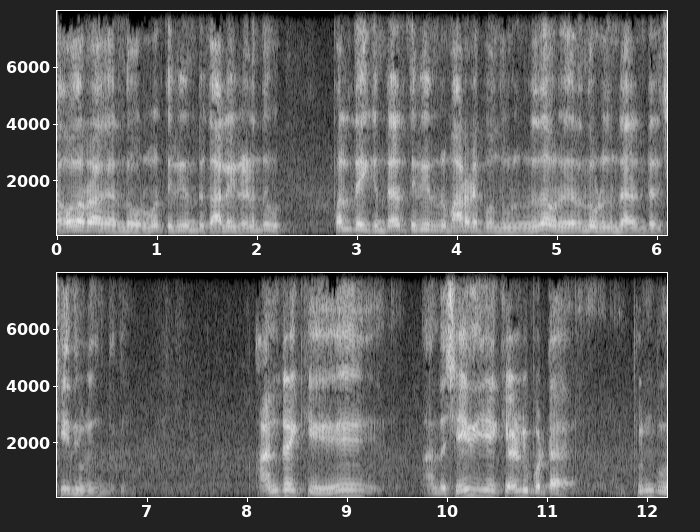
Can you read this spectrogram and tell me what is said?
சகோதரராக இருந்த ஒருவர் திடீரென்று காலையில் எழுந்து பல் தேய்க்கின்றார் திடீரென்று மாரடைப்பு வந்து விடுகின்றது அவர் இறந்து விடுகின்றார் என்ற செய்தி விடுகின்றது அன்றைக்கு அந்த செய்தியை கேள்விப்பட்ட பின்பு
